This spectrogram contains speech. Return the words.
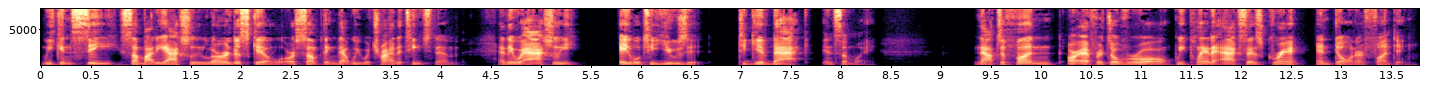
we can see somebody actually learned a skill or something that we were trying to teach them and they were actually able to use it to give back in some way. Now, to fund our efforts overall, we plan to access grant and donor funding.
